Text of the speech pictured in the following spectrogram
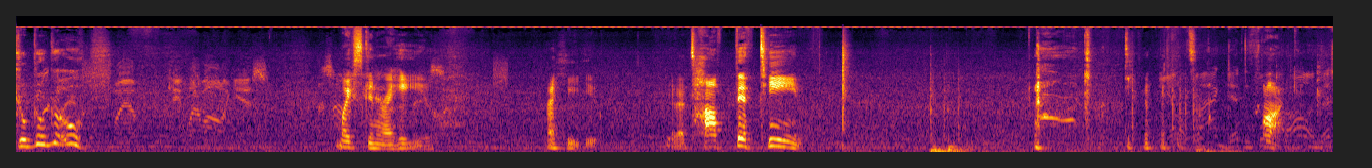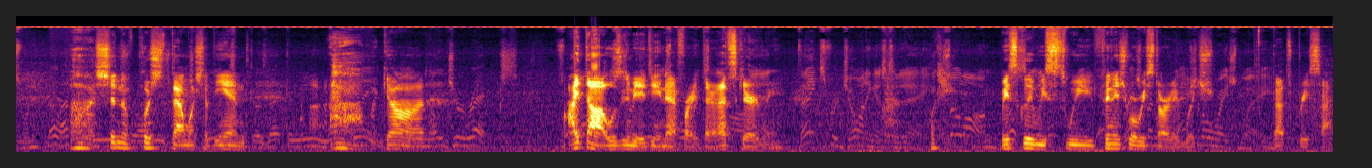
go, go, go. Mike Skinner, I hate you. I hate you. You're the top 15. Fuck. Oh, I shouldn't have pushed that much at the end. My god. I thought it was going to be a DNF right there. That scared me. Okay. Basically, we, we finished where we started, which that's pretty sad.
